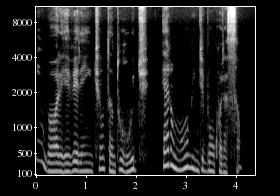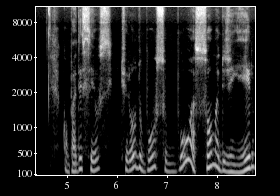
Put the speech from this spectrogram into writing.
Embora irreverente, um tanto rude, era um homem de bom coração. Compadeceu-se, tirou do bolso boa soma de dinheiro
